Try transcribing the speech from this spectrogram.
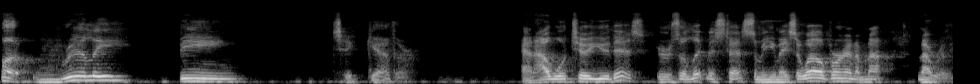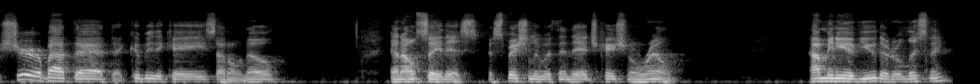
but really being together. And I will tell you this here's a litmus test. Some of you may say, well, Vernon, I'm not, not really sure about that. That could be the case. I don't know. And I'll say this, especially within the educational realm. How many of you that are listening,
